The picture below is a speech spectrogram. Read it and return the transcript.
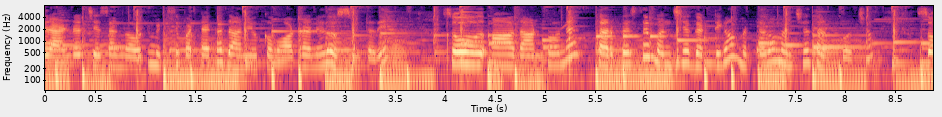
గ్రైండర్ చేసాం కాబట్టి మిక్సీ పట్టాక దాని యొక్క వాటర్ అనేది వస్తుంటుంది. సో ఆ దాంట్లోనే తడిపేస్తే మంచిగా గట్టిగా మెత్తగా మంచిగా తడుపుకోవచ్చు. సో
